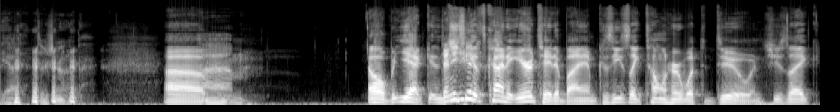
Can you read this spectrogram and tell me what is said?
yeah, there's no. Um, Oh, but yeah, and Then she gets kind of irritated by him because he's like telling her what to do, and she's like,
